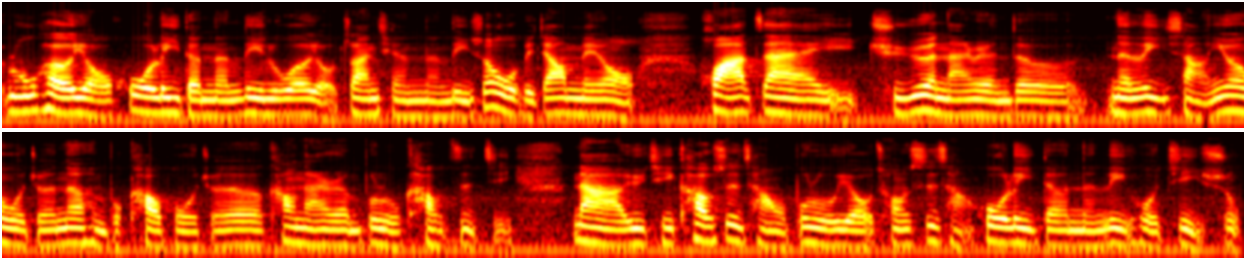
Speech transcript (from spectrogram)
如何有获利的能力，如何有赚钱的能力，所以我比较没有。花在取悦男人的能力上，因为我觉得那很不靠谱。我觉得靠男人不如靠自己。那与其靠市场，我不如有从市场获利的能力或技术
